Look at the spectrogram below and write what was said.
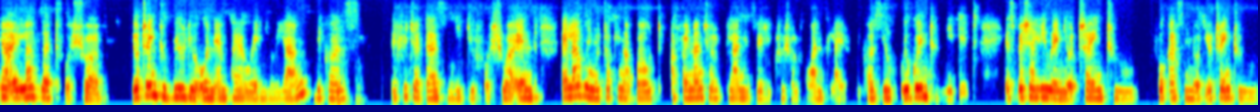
Yeah, I love that for sure. You're trying to build your own empire when you're young because the future does need you for sure. And I love when you're talking about a financial plan is very crucial for one's life because you're, you're going to need it, especially when you're trying to focusing on you're trying to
